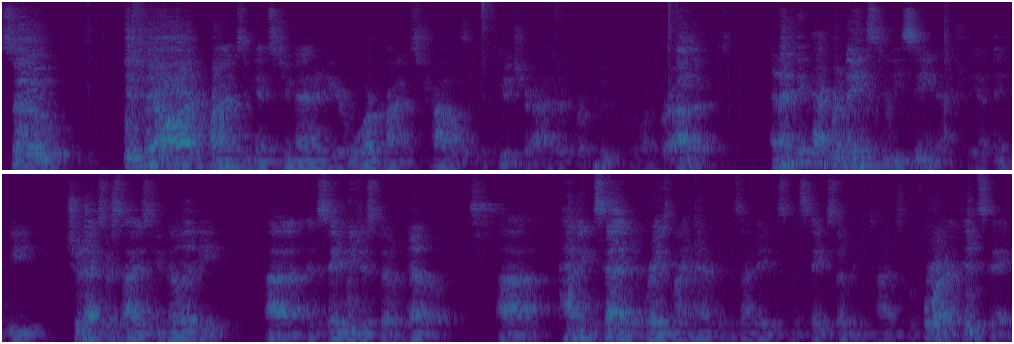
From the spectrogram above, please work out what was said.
So if there are crimes against humanity or war crimes trials in the future, either for Putin or for others. And I think that remains to be seen, actually. I think we should exercise humility uh, and say we just don't know. Uh, having said, raise my hand because I made this mistake so many times before, I did say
